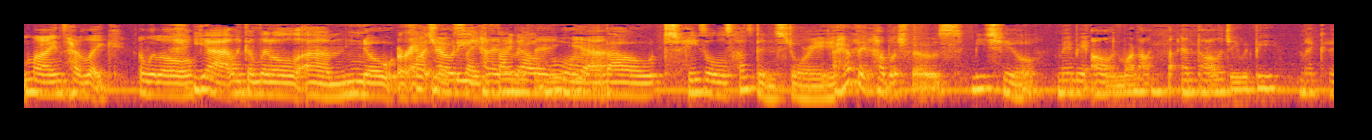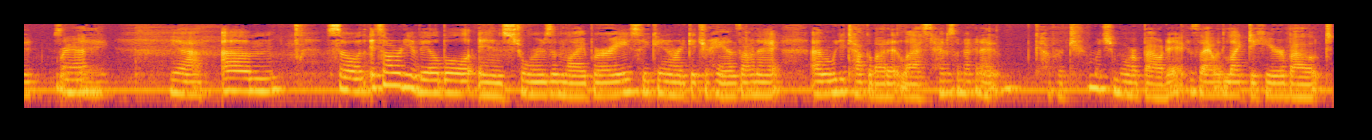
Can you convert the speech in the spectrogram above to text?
lines have like a little yeah, like a little um, note or asterisk, like kind find out thing, more yeah. about Hazel's husband's story. I hope they publish those. Me too. Maybe all in one anth- anthology would be. I could Rad. Yeah. Um, so it's already available in stores and libraries, so you can already get your hands on it. Um, we did talk about it last time, so I'm not going to cover too much more about it because I would like to hear about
